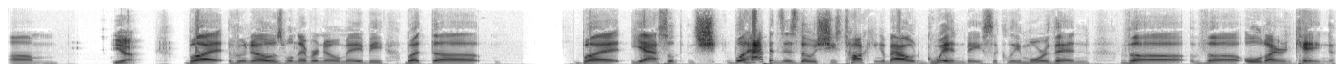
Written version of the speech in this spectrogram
Um, yeah. but who knows? We'll never know. Maybe. But the, but yeah. So she, what happens is though she's talking about Gwyn basically more than the the old Iron King,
